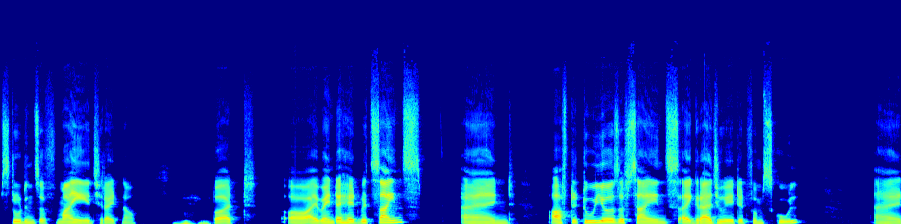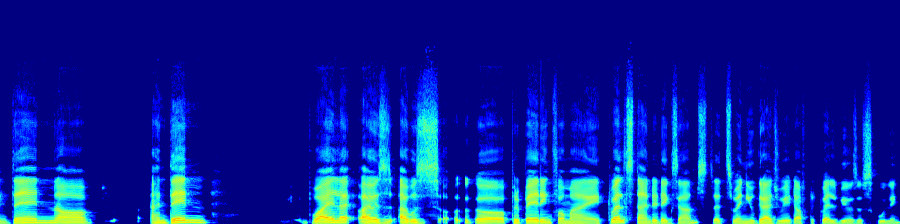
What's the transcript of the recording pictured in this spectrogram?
students of my age right now but uh, I went ahead with science, and after two years of science, I graduated from school, and then uh, and then while I, I was I was uh, uh, preparing for my 12th standard exams, that's when you graduate after 12 years of schooling.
